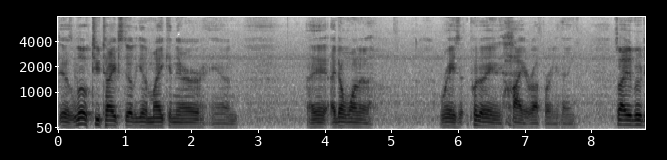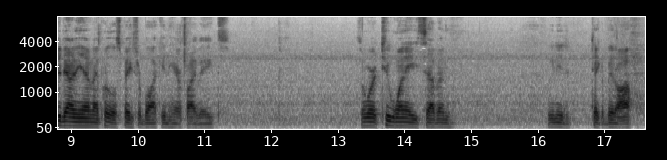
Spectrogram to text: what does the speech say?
it was a little too tight still to get a mic in there and I, I don't want to raise it put it any higher up or anything. So I moved it down the end and I put a little spacer block in here 5 eighths. So we're at 2 187 we need to take a bit off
